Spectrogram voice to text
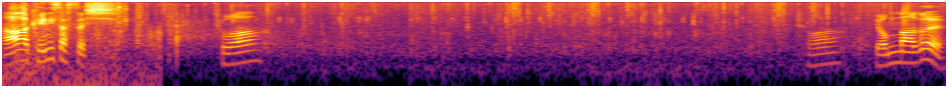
아 괜히 쐈어 씨. 좋아. 좋아. 연막을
